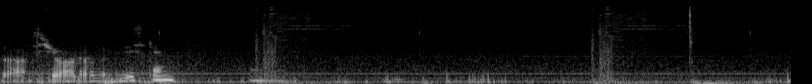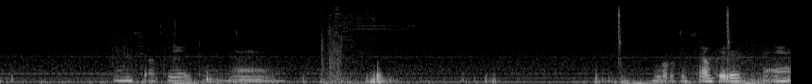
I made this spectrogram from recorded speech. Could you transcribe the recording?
God's short of existence. Socket and go to sockets and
